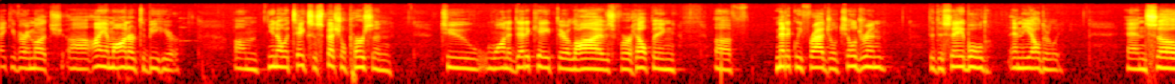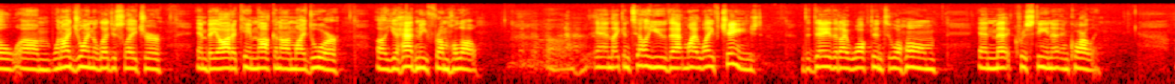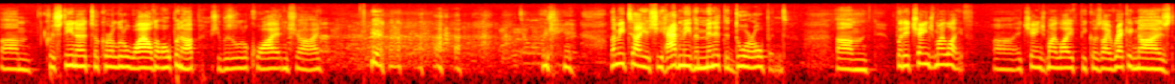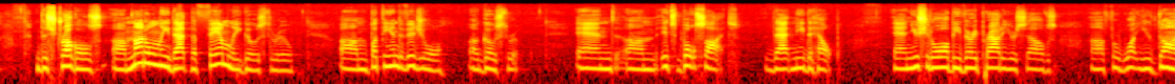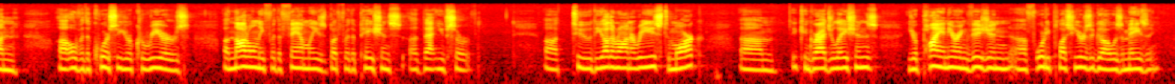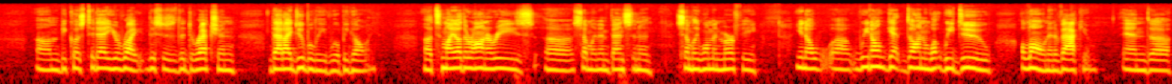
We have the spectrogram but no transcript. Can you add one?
Thank you very much. Uh, I am honored to be here. Um, You know, it takes a special person to want to dedicate their lives for helping uh, medically fragile children, the disabled, and the elderly. And so um, when I joined the legislature and Bayada came knocking on my door, uh, you had me from hello. Um, And I can tell you that my life changed the day that I walked into a home and met Christina and Carly. Um, Christina took her a little while to open up. She was a little quiet and shy. Let me tell you, she had me the minute the door opened. Um, but it changed my life. Uh, it changed my life because I recognized the struggles, um, not only that the family goes through, um, but the individual uh, goes through. And um, it's both sides that need the help. And you should all be very proud of yourselves uh, for what you've done uh, over the course of your careers, uh, not only for the families, but for the patients uh, that you've served. Uh, to the other honorees, to Mark, um, congratulations. Your pioneering vision 40-plus years ago was amazing, um, because today, you're right, this is the direction that I do believe we'll be going. Uh, to my other honorees, uh, Assemblyman Benson and Assemblywoman Murphy, you know, uh, we don't get done what we do alone in a vacuum. And uh,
